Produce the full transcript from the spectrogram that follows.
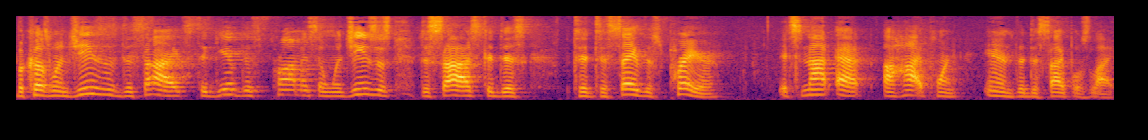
Because when Jesus decides to give this promise and when Jesus decides to, dis, to, to say this prayer, it's not at a high point in the disciples' life.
